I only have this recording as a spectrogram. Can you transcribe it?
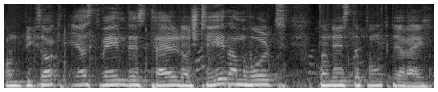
Und wie gesagt, erst wenn das Teil da steht am Holz, dann ist der Punkt erreicht.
